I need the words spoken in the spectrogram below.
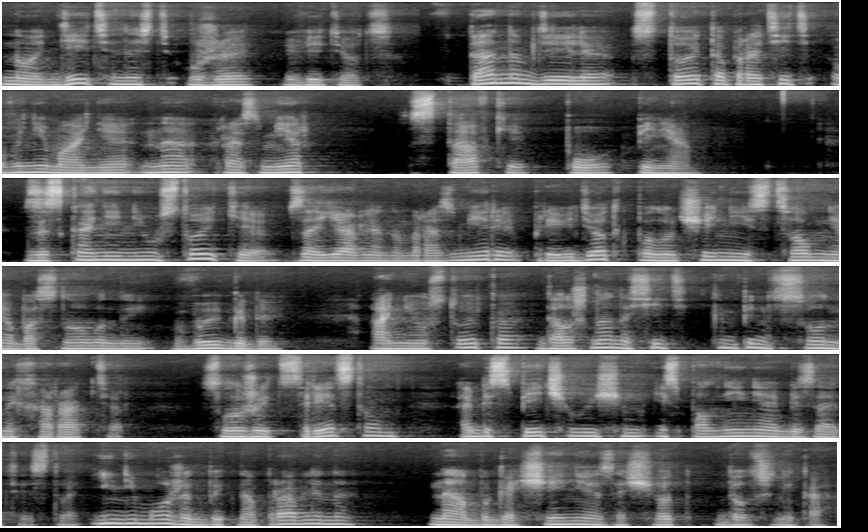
но деятельность уже ведется. В данном деле стоит обратить внимание на размер ставки по пеням. Взыскание неустойки в заявленном размере приведет к получению истцом необоснованной выгоды, а неустойка должна носить компенсационный характер, служить средством, обеспечивающим исполнение обязательства и не может быть направлена на обогащение за счет должника.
